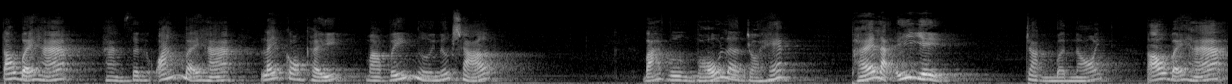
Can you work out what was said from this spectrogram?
Tâu bệ hạ, Hàng sinh oán bệ hạ, Lấy con khỉ mà ví người nước sở. Bá Vương vỗ lên rồi hét, Thế là ý gì? Trần Bình nói, Tâu bệ hạ,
